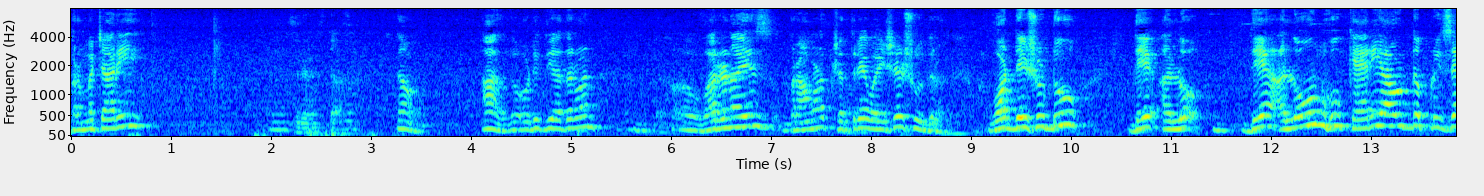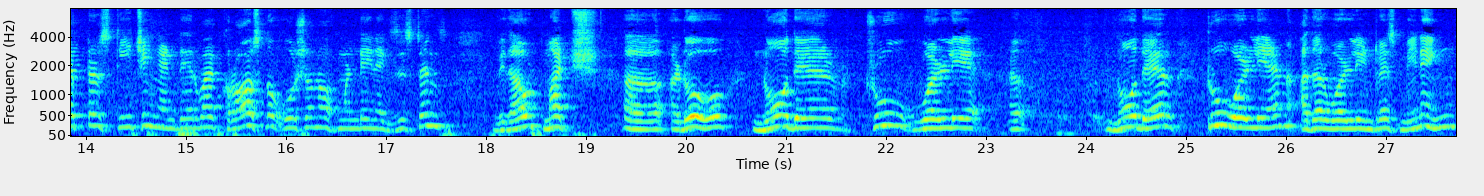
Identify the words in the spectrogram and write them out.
Brahmachari. No. Ah, what is the other one? Uh, Varna is Brahmana, Kshatriya, Vaishya, Shudra. What they should do? They, alo- they alone who carry out the preceptor's teaching and thereby cross the ocean of mundane existence without much uh, ado know their true worldly uh, know their true worldly and otherworldly interest meaning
